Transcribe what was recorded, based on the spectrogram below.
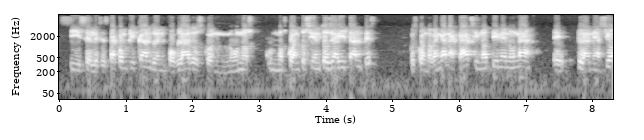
si se les está complicando en poblados con unos, unos cuantos cientos de habitantes, pues cuando vengan acá, si no tienen una eh, planeación.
